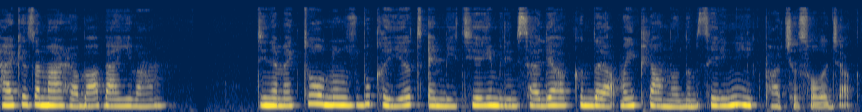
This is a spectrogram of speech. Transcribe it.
Herkese merhaba, ben Yivan. Dinlemekte olduğunuz bu kayıt MBTI'nin bilimselliği hakkında yapmayı planladığım serinin ilk parçası olacak.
